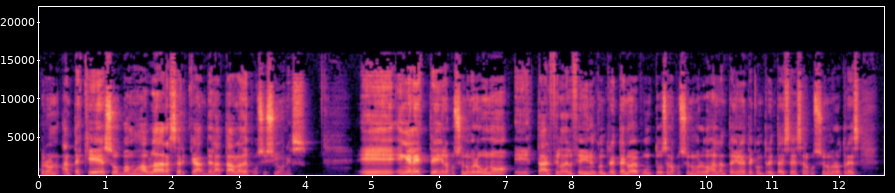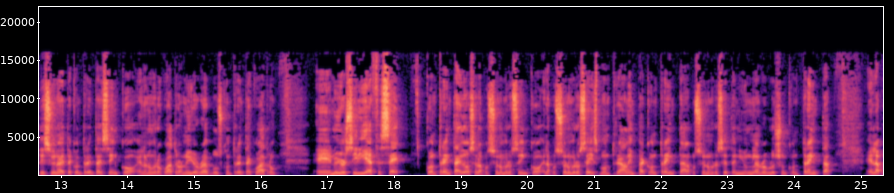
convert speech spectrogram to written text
Pero antes que eso, vamos a hablar acerca de la tabla de posiciones. Eh, en el este, en la posición número 1 eh, está el Philadelphia Union con 39 puntos. En la posición número 2, Atlanta United con 36. En la posición número 3, DC United con 35. En la número 4, New York Red Bulls con 34. Eh, New York City FC con 32 en la posición número 5. En la posición número 6, Montreal Impact con 30. En la posición número 7, New England Revolution con 30. En la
